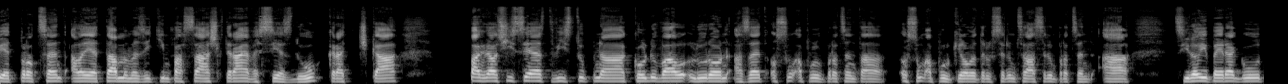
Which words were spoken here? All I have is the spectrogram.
5%, ale je tam mezi tím pasáž, která je ve sjezdu, kratička. Pak další sjezd, výstup na Kolduval, Luron a Z 8,5%, 8,5 km 7,7% a cílový Peyragut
